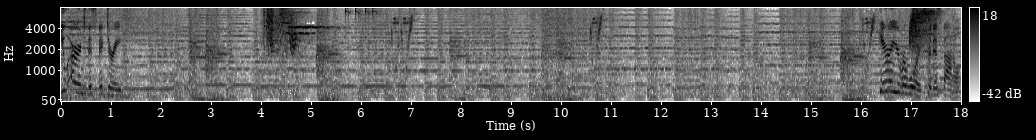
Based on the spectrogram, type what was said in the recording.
You earned this victory. Here are your rewards for this battle.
